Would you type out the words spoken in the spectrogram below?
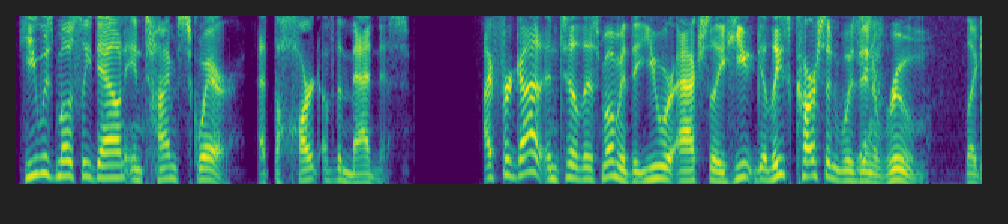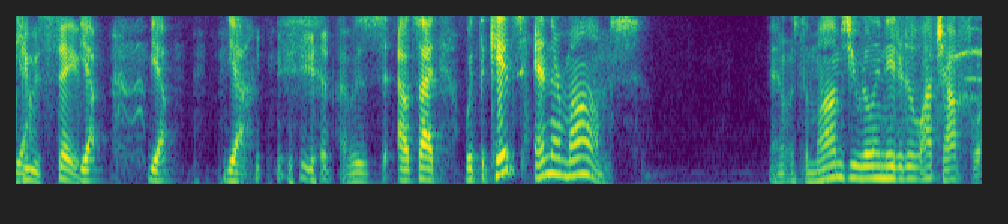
he was mostly down in Times Square at the heart of the madness. I forgot until this moment that you were actually he at least Carson was yeah. in a room. Like yeah. he was safe. Yep. Yep. Yeah. I was outside with the kids and their moms. And it was the moms you really needed to watch out for.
